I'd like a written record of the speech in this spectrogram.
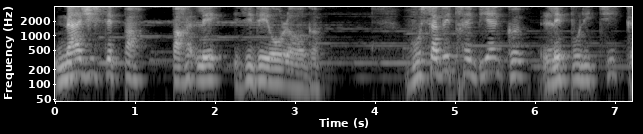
N'agissez pas par les idéologues. Vous savez très bien que les politiques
